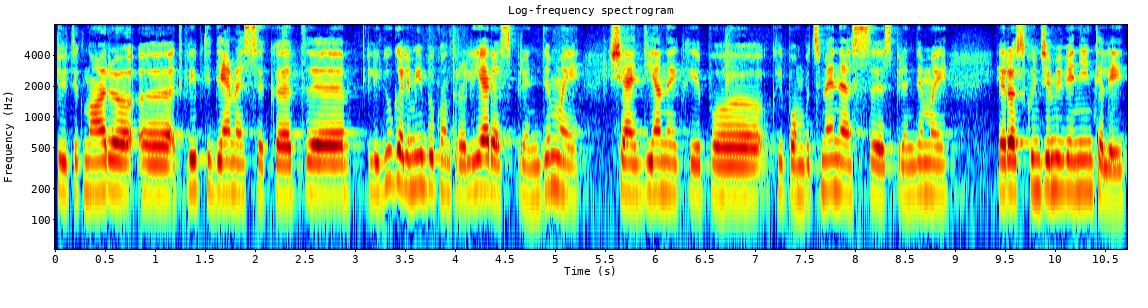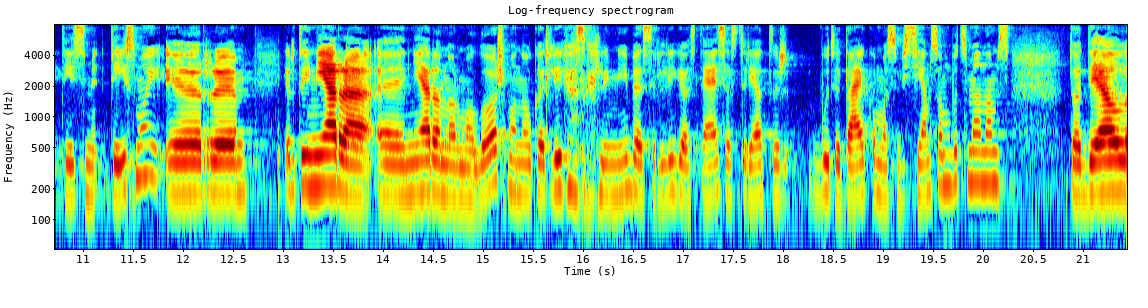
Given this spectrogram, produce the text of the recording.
tik noriu atkreipti dėmesį kad lygių galimybių kontrolierės sprendimai šiai dienai kaip kaip ombudsmenės sprendimai yra skundžiami vieninteliai teismi teismui ir ir tai nėra nėra normalu. Aš manau kad lygios galimybės ir lygios teisės turėtų būti taikomos visiems ombudsmenams. Todėl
